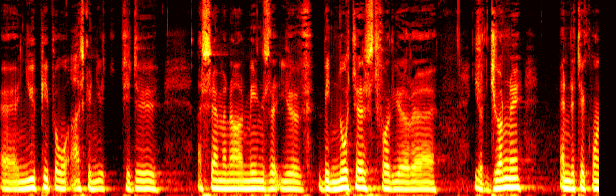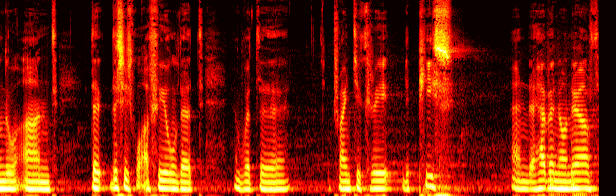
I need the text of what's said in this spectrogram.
uh, new people asking you to do a seminar means that you've been noticed for your uh, your journey in the taekwondo, and this is what I feel that with uh, trying to create the peace and the heaven on earth,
